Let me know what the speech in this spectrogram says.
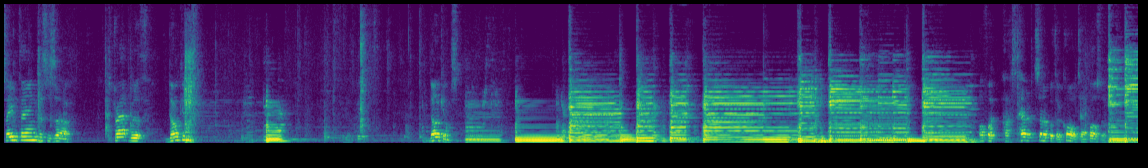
Same thing, this is a Strat with Duncan. Duncan's. Off I had it set up with a coil tap also.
